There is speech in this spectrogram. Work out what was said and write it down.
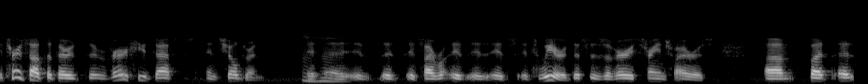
It turns out that there, there are very few deaths in children. Mm-hmm. It, uh, it, it's, it's, it, it's, it's weird. This is a very strange virus. Um, but uh,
